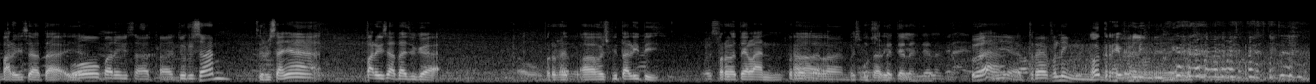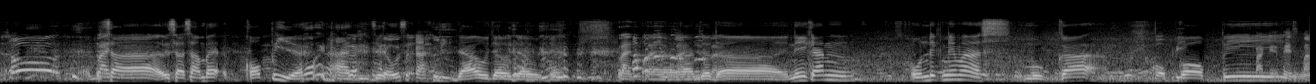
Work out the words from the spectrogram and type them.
pariwisata. Ya. Oh, pariwisata. Jurusan? Jurusannya pariwisata juga. Per- uh, hospitality. Perhotelan. Perhotelan. Uh, hospitality. jalan-jalan Wah. Iya, traveling. Oh traveling bisa bisa sampai kopi ya. Anjir. Jauh sekali Jauh, jauh, jauh, jauh. Lanjut, lanjut, lanjut eh, ini kan unik nih mas. Buka Kopi. kopi Pakai Vespa.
